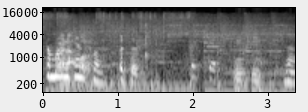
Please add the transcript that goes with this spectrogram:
Teman cancel. Betul. Betul. Mm-mm. Nah.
